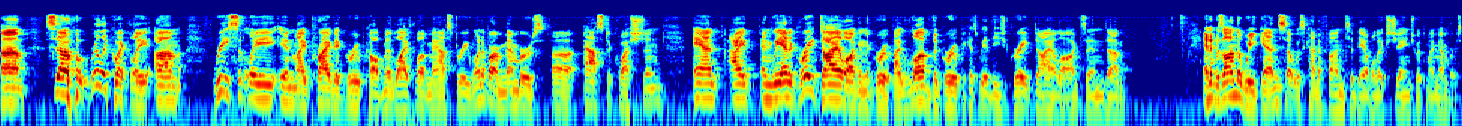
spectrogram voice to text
Um, so, really quickly, um, recently in my private group called Midlife Love Mastery, one of our members uh, asked a question. And I and we had a great dialogue in the group. I love the group because we had these great dialogues, and um, and it was on the weekend, so it was kind of fun to be able to exchange with my members.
